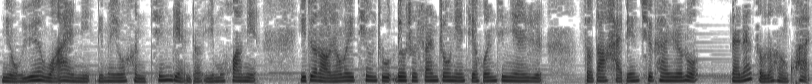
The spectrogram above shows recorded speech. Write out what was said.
纽约我爱你》，里面有很经典的一幕画面：一对老人为庆祝六十三周年结婚纪念日，走到海边去看日落。奶奶走得很快，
